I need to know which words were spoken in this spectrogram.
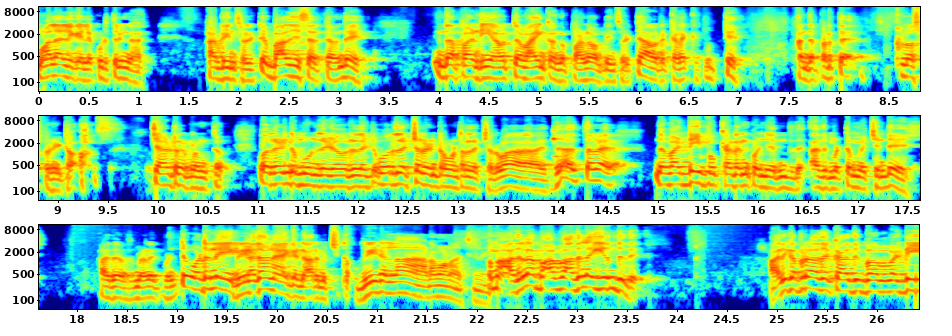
முதலாளி கையில் கொடுத்துருங்க அப்படின்னு சொல்லிட்டு பாலாஜி சார்கிட்ட வந்து இந்தாப்பா நீ அவர்கிட்ட வாங்கிக்கோங்க பணம் அப்படின்னு சொல்லிட்டு அவர் கணக்கு கொடுத்து அந்த படத்தை க்ளோஸ் பண்ணிட்டோம். சாப்டர் பண்ணிட்டோம் ஒரு ரெண்டு மூணு லட்சம் ஒரு லட்சம் ஒரு லட்சம் ரெண்டு ஒன்றரை லட்சம் ரூபா இது. அது தவிர இந்த வட்டி கடன் கொஞ்சம் இருந்தது. அது மட்டும் வச்சுட்டு அதை மேனேஜ் பண்ணிட்டு உடனே கதாநாயகன் ஆரம்பிச்சிட்டோம். வீடெல்லாம் அடமானம் வச்சிருந்தீங்க. ஆமா அதெல்லாம் அதெல்லாம் இருந்தது. அதுக்கப்புறம் அதுக்கு அது வட்டி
